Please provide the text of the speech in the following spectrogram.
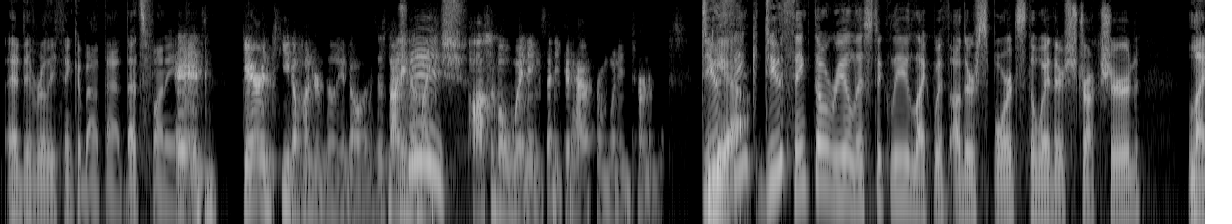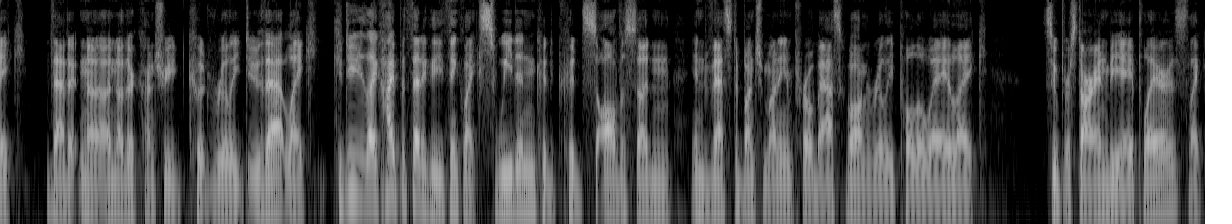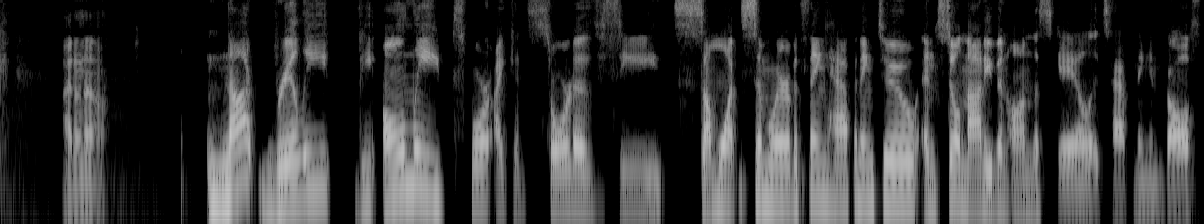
I had to really think about that. That's funny. It's guaranteed hundred million dollars. It's not even like possible winnings that he could have from winning tournaments. Do you Yeah. think? Do you think though, realistically, like with other sports, the way they're structured, like that an- uh, another country could really do that? Like, could you like hypothetically, you think like Sweden could could all of a sudden invest a bunch of money in pro basketball and really pull away like superstar NBA players? Like, I don't know. Not really. The only sport I could sort of see somewhat similar of a thing happening to, and still not even on the scale it's happening in golf,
